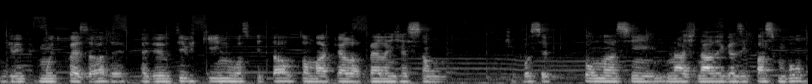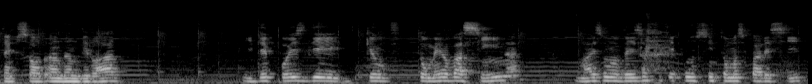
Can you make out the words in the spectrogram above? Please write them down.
gripe muito pesada. Aí eu tive que ir no hospital tomar aquela bela injeção que você toma assim nas nádegas e passa um bom tempo só andando de lado. E depois de que eu tomei a vacina, mais uma vez eu fiquei com sintomas parecidos,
